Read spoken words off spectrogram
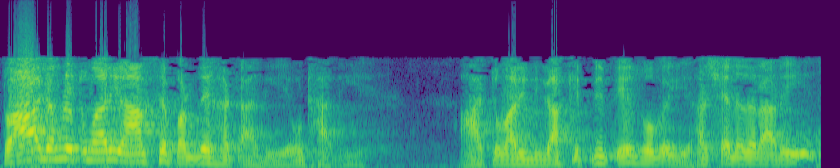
تو آج ہم نے تمہاری آنکھ سے پردے ہٹا دیے، اٹھا دیے۔ آج تمہاری نگاہ کتنی تیز ہو گئی ہے، ہر شے نظر آ رہی ہے۔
